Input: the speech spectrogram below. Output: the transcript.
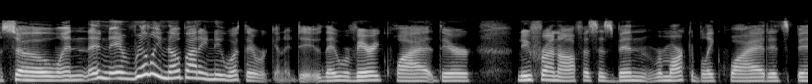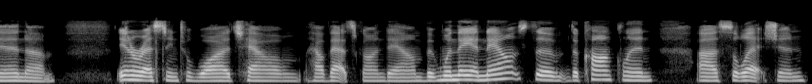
so and, and and really nobody knew what they were going to do. They were very quiet. Their new front office has been remarkably quiet. It's been um, interesting to watch how how that's gone down. But when they announced the the conklin uh, selection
